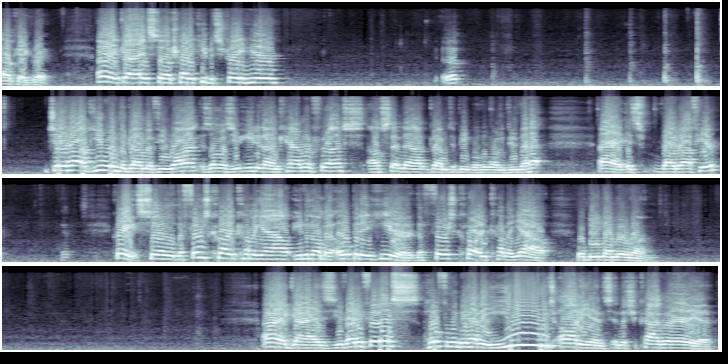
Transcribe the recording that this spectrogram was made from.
Okay, great. All right, guys. So I'll try to keep it straight here. Oh. Jayhawk, you win the gum if you want, as long as you eat it on camera for us. I'll send out gum to people who want to do that. All right, it's right off here. Yep. Great. So the first card coming out, even though I'm going to open it here, the first card coming out will be number one. All right, guys, you ready for this? Hopefully, we have a huge audience in the Chicago area,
